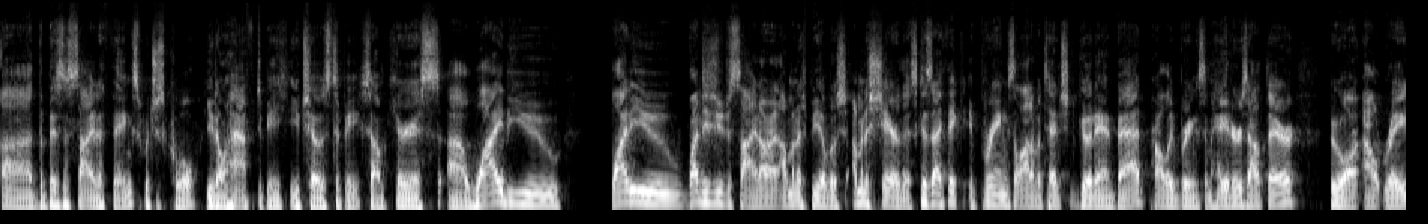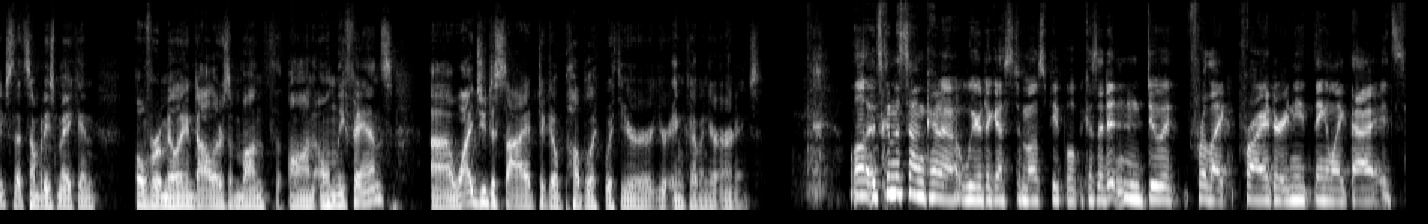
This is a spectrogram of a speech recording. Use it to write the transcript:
uh, the business side of things, which is cool. You don't have to be; you chose to be. So I'm curious, uh, why do you, why do you, why did you decide? All right, I'm to be able to, sh- I'm going to share this because I think it brings a lot of attention, good and bad. Probably brings some haters out there who are outraged that somebody's making over a million dollars a month on OnlyFans. Uh, why'd you decide to go public with your your income and your earnings? Well, it's going to sound kind of weird, I guess, to most people because I didn't do it for like pride or anything like that. It's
